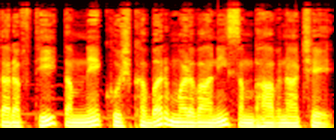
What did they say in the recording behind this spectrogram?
તરફથી તમને ખુશખબર મળવાની સંભાવના છે.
